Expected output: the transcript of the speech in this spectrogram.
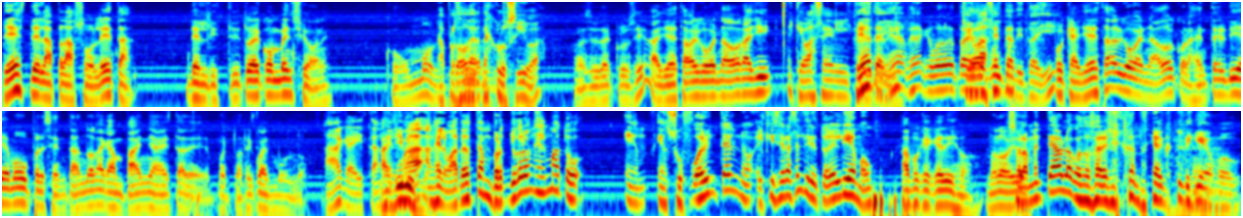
desde la plazoleta del distrito de convenciones con un montón. Una plazoleta exclusiva. Una exclusiva. Ayer estaba el gobernador allí. ¿Y qué va a hacer el Fíjate, mira, mira qué bueno que está ¿Qué va a hacer Tatito allí? Porque ayer estaba el gobernador con la gente del DMO presentando la campaña esta de Puerto Rico al mundo. Ah, que ahí está Ángel, Ángel Mato está en, Yo creo que Ángel Mato en, en, su fuero interno, él quisiera ser director del DMO. Ah, porque ¿qué dijo? No lo Solamente habla cuando sale cuando llega con el DMO.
